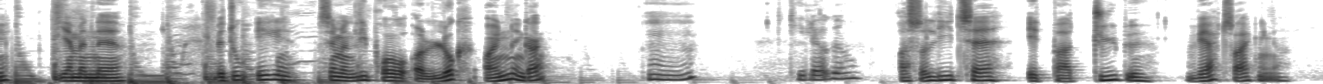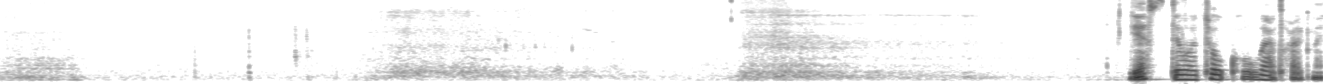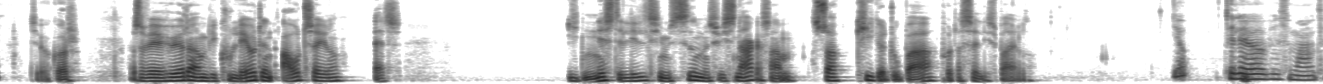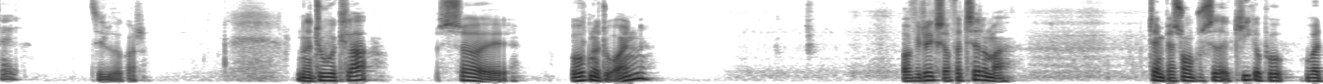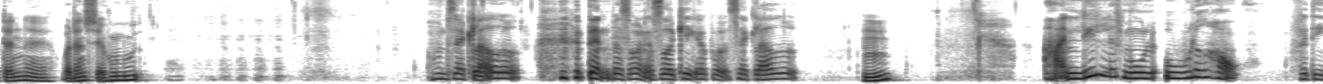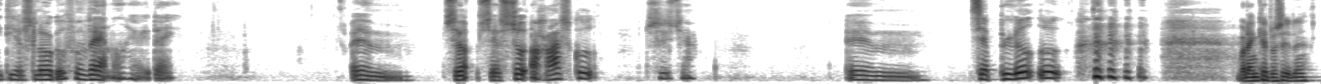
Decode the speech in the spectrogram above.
Okay. Jamen, øh, vil du ikke simpelthen lige prøve at lukke øjnene en gang, De er lukkede. og så lige tage et par dybe vejrtrækninger? Yes, det var to gode vejrtrækninger. Det var godt. Og så vil jeg høre dig, om vi kunne lave den aftale, at i den næste lille times tid, mens vi snakker sammen, så kigger du bare på dig selv i spejlet. Jo, det laver vi som aftale. Det lyder godt. Når du er klar, så øh, åbner du øjnene. Og vil du ikke så fortælle mig, den person, du sidder og kigger på, hvordan, øh, hvordan ser hun ud? Hun ser glad ud. Den person, jeg sidder og kigger på, ser glad ud. Mm. Har en lille smule ulet hår, fordi de har slukket for vandet her i dag. Øhm, så ser sund og rask ud, synes jeg. Øhm, ser blød ud. Hvordan kan du se det?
